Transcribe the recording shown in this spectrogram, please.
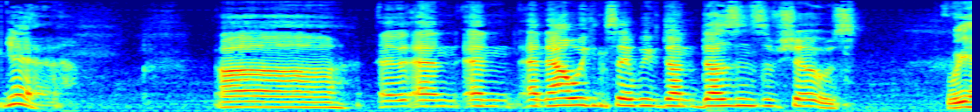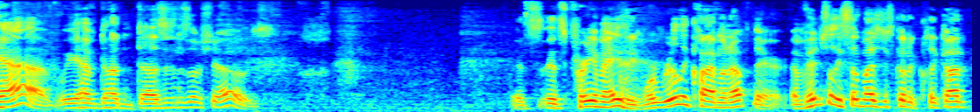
Yeah. Uh, and, and and and now we can say we've done dozens of shows. We have we have done dozens of shows. It's it's pretty amazing. We're really climbing up there. Eventually, somebody's just going to click on.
